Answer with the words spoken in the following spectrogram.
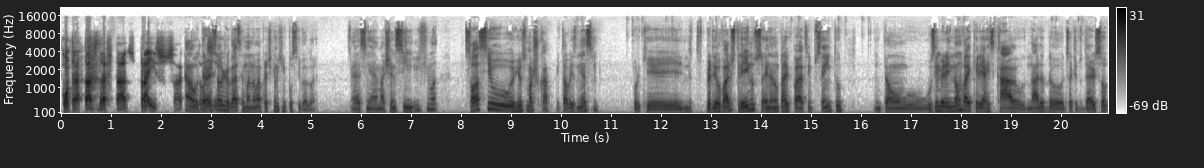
contratados, draftados pra isso, saca? Ah, o Então, assim, jogar a semana 1 é praticamente impossível agora. É assim, é uma chance ínfima, só se o Rio se machucar. E talvez nem assim. Porque ele perdeu vários treinos, ainda não tá recuperado 100%. Então o Zimmer ele não vai querer arriscar nada do, do sorteio do Derrisson.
